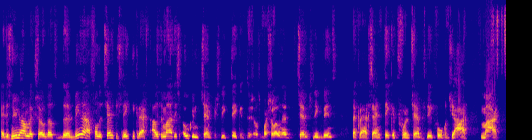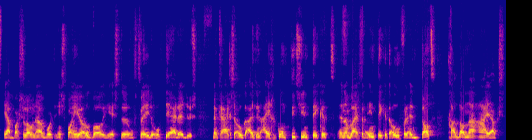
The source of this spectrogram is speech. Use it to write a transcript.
Het is nu namelijk zo dat de winnaar van de Champions League, die krijgt automatisch ook een Champions League ticket. Dus als Barcelona de Champions League wint, dan krijgen zij een ticket voor de Champions League volgend jaar. Maar ja, Barcelona wordt in Spanje ook wel eerste of tweede of derde. Dus dan krijgen ze ook uit hun eigen competitie een ticket. En dan blijft er één ticket over. En dat gaat dan naar Ajax.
